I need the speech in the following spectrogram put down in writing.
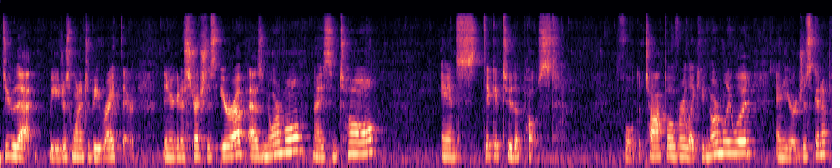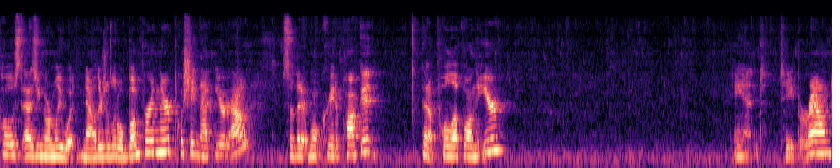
do that, but you just want it to be right there. Then you're gonna stretch this ear up as normal, nice and tall, and stick it to the post. Fold the top over like you normally would, and you're just gonna post as you normally would. Now there's a little bumper in there pushing that ear out so that it won't create a pocket. Gonna pull up on the ear and tape around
